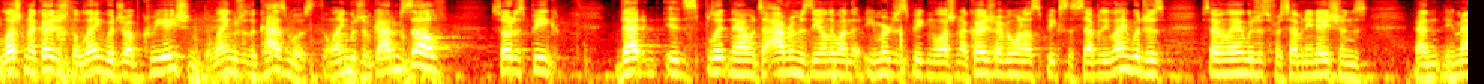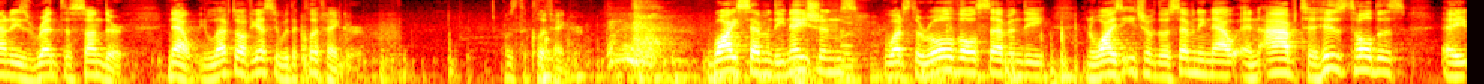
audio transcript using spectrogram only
Lashon HaKodesh, the language of creation, the language of the cosmos, the language of God himself, so to speak. That is split now into Avram is the only one that emerges speaking Lashon HaKodesh. Everyone else speaks the 70 languages, 70 languages for 70 nations, and humanity is rent asunder. Now, we left off yesterday with a cliffhanger. What's the cliffhanger? Why 70 nations? What's the role of all 70? And why is each of those 70 now an Av to his toldus, a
